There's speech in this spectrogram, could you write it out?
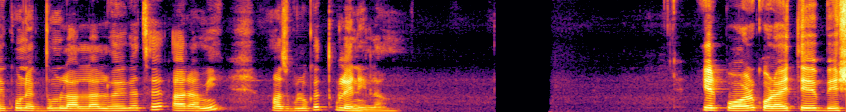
দেখুন একদম লাল লাল হয়ে গেছে আর আমি মাছগুলোকে তুলে নিলাম। এরপর কড়াইতে বেশ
